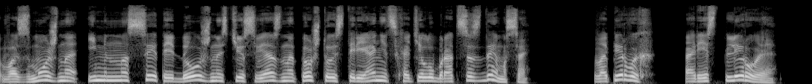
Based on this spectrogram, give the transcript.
Возможно, именно с этой должностью связано то, что эстерианец хотел убраться с Демоса. Во-первых, арест Лероя —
